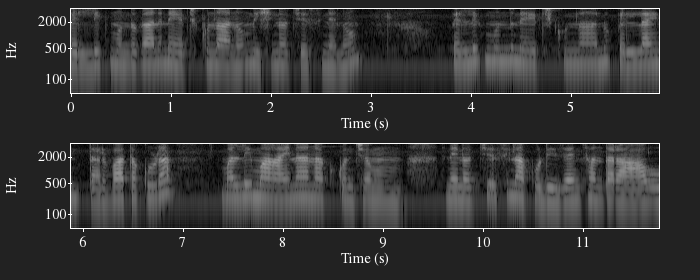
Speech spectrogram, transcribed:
పెళ్ళికి ముందుగానే నేర్చుకున్నాను. మిషన్ వచ్చేసి నేను పెళ్ళికి ముందు నేర్చుకున్నాను. పెళ్ళైన తర్వాత కూడా మళ్ళీ మా ఆయన నాకు కొంచెం నేను వచ్చేసి నాకు డిజైన్స్ అంతా రావు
